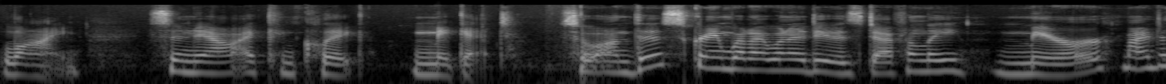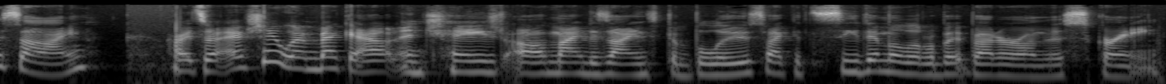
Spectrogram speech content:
line. So now I can click make it. So on this screen, what I want to do is definitely mirror my design. All right, so I actually went back out and changed all my designs to blue so I could see them a little bit better on this screen.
